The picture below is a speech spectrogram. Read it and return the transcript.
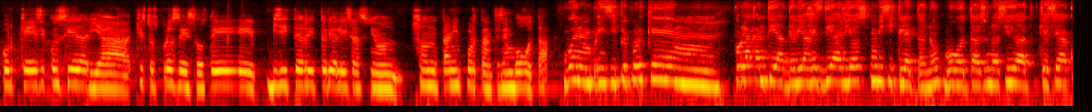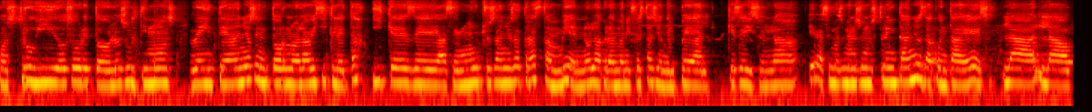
¿por qué se consideraría que estos procesos de territorialización son tan importantes en Bogotá? Bueno, en principio porque mm, por la cantidad de viajes diarios en bicicleta, ¿no? Bogotá es una ciudad que se ha construido sobre todo los últimos 20 años en torno a la bicicleta y que desde hace muchos años atrás también, ¿no? La gran manifestación del pedal que se hizo en la, eh, hace más o menos unos 30 años da cuenta de eso. La, la,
